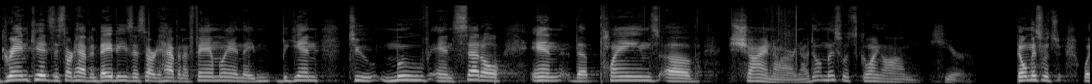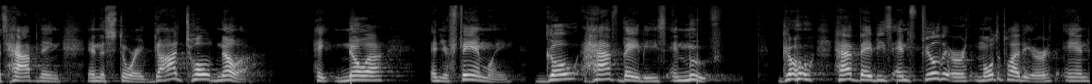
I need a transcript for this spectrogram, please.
grandkids, they start having babies, they start having a family, and they begin to move and settle in the plains of Shinar. Now, don't miss what's going on here. Don't miss what's, what's happening in the story. God told Noah, hey, Noah and your family, go have babies and move. Go have babies and fill the earth, multiply the earth, and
